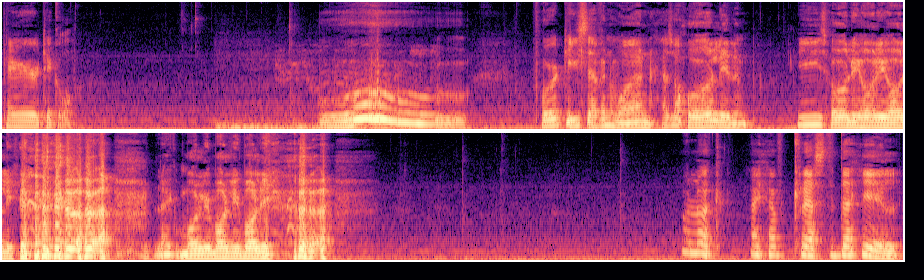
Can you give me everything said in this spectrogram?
Pear tickle. Ooh. 47-1 has a hole in him. He's holy, holy, holy. like moly, moly, moly. oh look, I have crested the hill.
